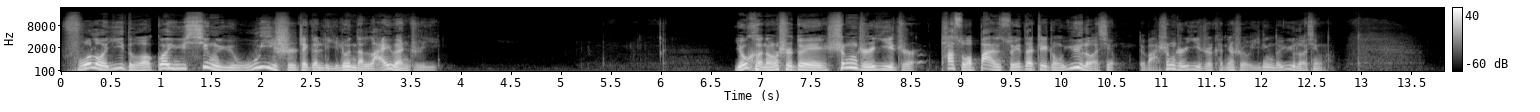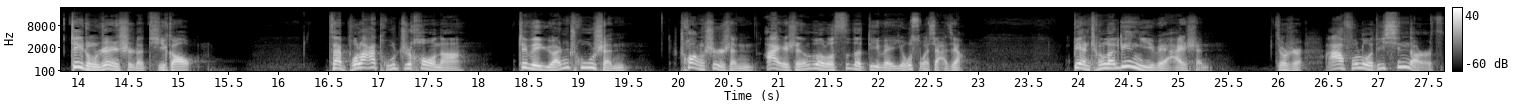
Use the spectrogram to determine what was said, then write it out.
弗洛伊德关于性与无意识这个理论的来源之一。有可能是对生殖意志它所伴随的这种娱乐性，对吧？生殖意志肯定是有一定的娱乐性的。这种认识的提高，在柏拉图之后呢，这位原初神、创世神爱神厄洛斯的地位有所下降，变成了另一位爱神。就是阿弗洛狄辛的儿子，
